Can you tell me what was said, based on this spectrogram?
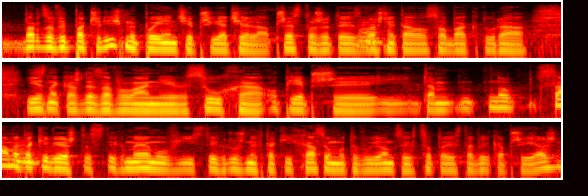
bardzo wypaczyliśmy pojęcie przyjaciela, przez to, że to jest hmm. właśnie ta osoba, która jest na każde zawołanie, słucha, opieprzy i tam, no same takie, wiesz, z tych memów i z tych różnych takich haseł motywujących, co to jest ta wielka przyjaźń.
